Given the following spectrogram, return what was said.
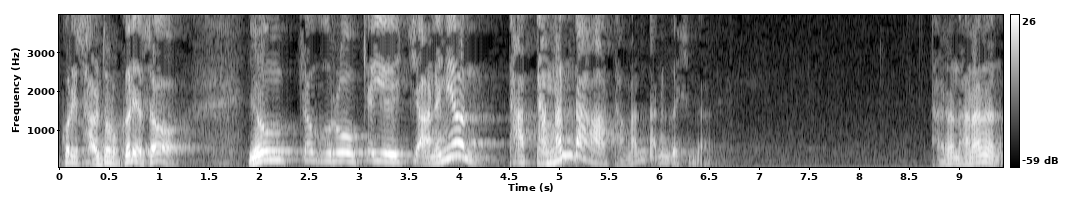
그래 살도록 그래서 영적으로 깨어있지 않으면 다 당한다, 당한다는 것입니다. 다른 하나는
